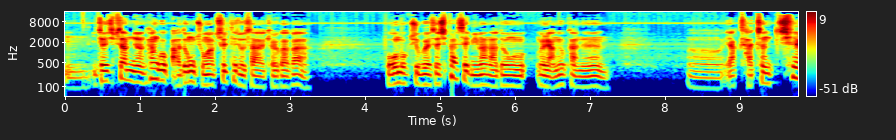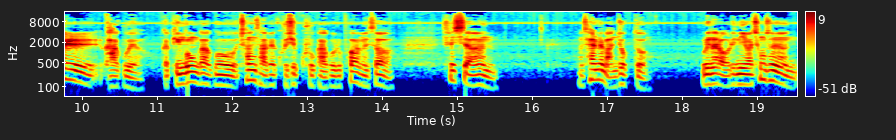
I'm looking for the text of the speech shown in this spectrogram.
음, 2013년 한국 아동 종합 실태 조사 결과가 보건복지부에서 18세 미만 아동을 양육하는 어, 약 4,007 가구예요. 그러니까 빈곤 가구 1,499 가구를 포함해서 실시한 삶의 만족도, 우리나라 어린이와 청소년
